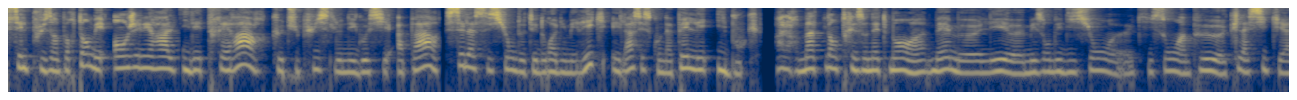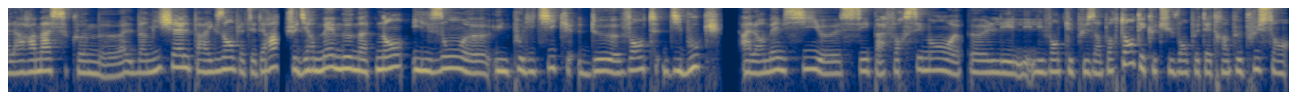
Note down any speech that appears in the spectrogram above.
c'est le plus important, mais en général, il est très rare que tu puisses le négocier à part, c'est la cession de tes droits numériques, et là, c'est ce qu'on appelle les e-books. Alors maintenant, très honnêtement, hein, même euh, les euh, maisons d'édition euh, qui sont un peu classiques et à la ramasse, comme Albin Michel, par exemple, etc., je veux dire, même eux maintenant, ils ont une politique de vente d'e-books alors même si euh, c'est pas forcément euh, les, ventes les plus importantes et que tu vends peut-être un peu plus en,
